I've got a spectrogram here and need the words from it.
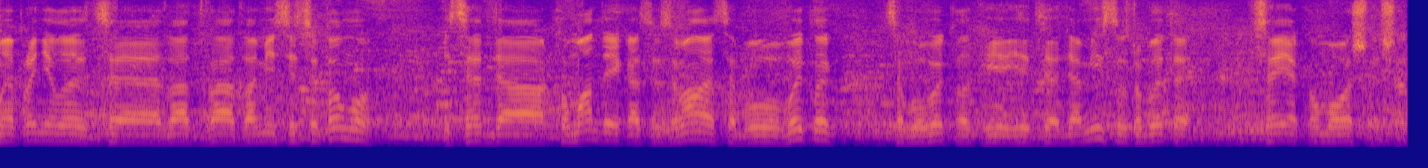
ми прийняли це два, два, два місяці тому. І це для команди, яка цим займалася, це був виклик. Це був виклик і для, для міста зробити все якомога швидше.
